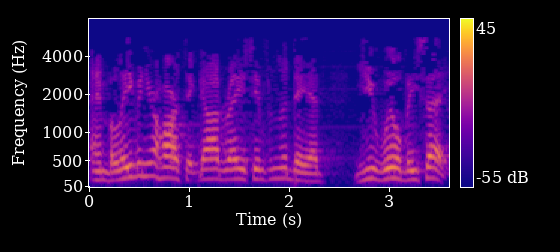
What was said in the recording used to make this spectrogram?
and believe in your heart that God raised him from the dead, you will be saved.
